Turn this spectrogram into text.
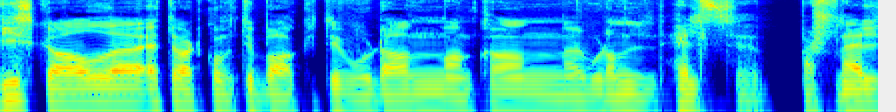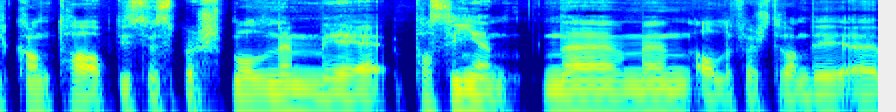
Vi skal eh, etter hvert komme tilbake til hvordan, kan, hvordan, helsepersonell kan ta opp disse spørsmålene med pasientene, men aller først, Randi, eh,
